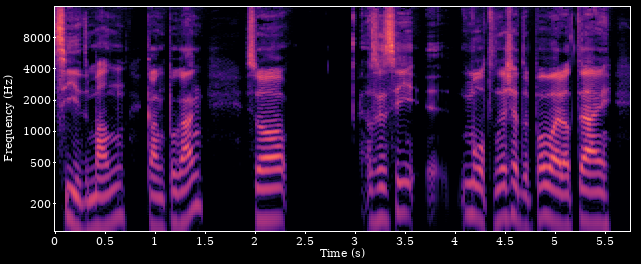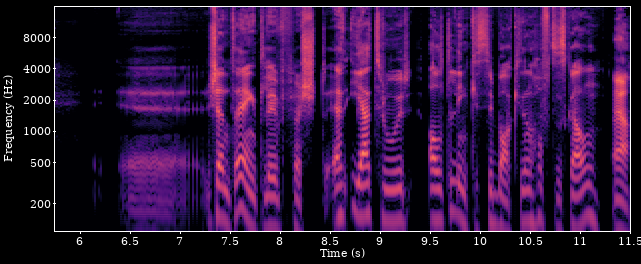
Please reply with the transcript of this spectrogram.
sidemannen gang på gang. Så hva skal jeg si, måten det skjedde på var at jeg eh, kjente egentlig først jeg, jeg tror alt linkes tilbake til den hofteskallen. Ja.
